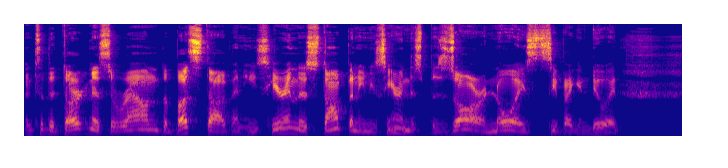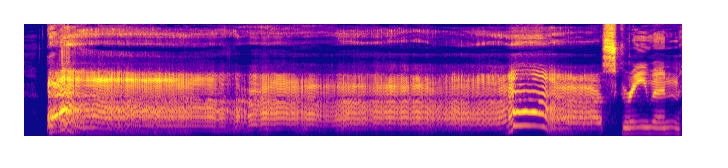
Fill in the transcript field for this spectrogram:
into the darkness around the bus stop and he's hearing this stomping and he's hearing this bizarre noise. Let's see if I can do it. Ah! Screaming.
